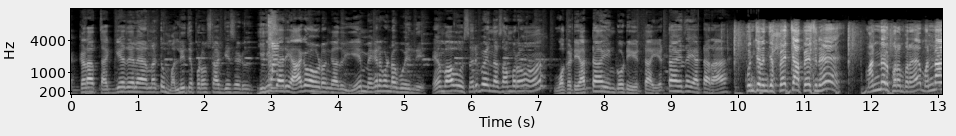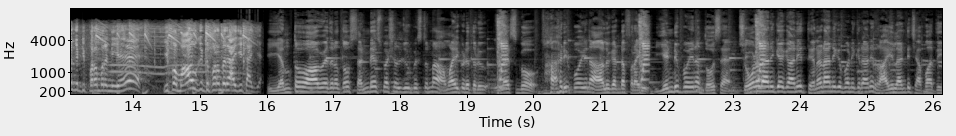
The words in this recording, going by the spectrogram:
ఎక్కడా తగ్గేదేలే అన్నట్టు మళ్ళీ తిప్పడం స్టార్ట్ చేశాడు. ఈసారి ఆగమవడం కాదు ఏం మిగలకుండా పోయింది. ఏం బాబు సరిపోయిందా సంబరం? ఒకటి అట్ట ఇంకోటి ఇట్ట. ఎట్ట అయితే అట్టారా கொஞ்சம் நஞ்ச பேச்சா பேசுன மன்னர் பரம்பரை மண்ணாங்கட்டி பரம்பரை நீயே இப்ப மாவு கட்டு பரம்பரை ஆகிட்டாங்க ఎంతో ఆవేదనతో సండే స్పెషల్ చూపిస్తున్న అమాయకుడితడు లెట్స్ గో మాడిపోయిన ఆలుగడ్డ ఫ్రై ఎండిపోయిన దోశ చూడడానికే గాని తినడానికి పనికిరాని రాయి లాంటి చపాతి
